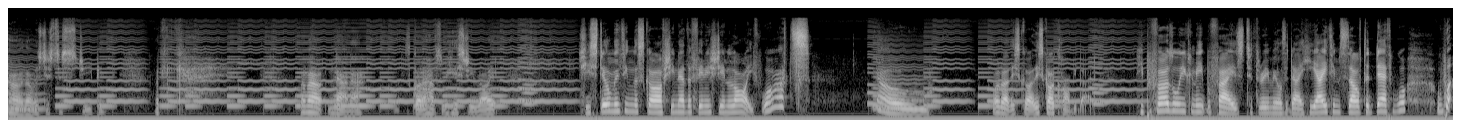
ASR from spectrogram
No, that was just a stupid. Okay. What about Nana? It's gotta have some history, right? She's still knitting the scarf she never finished in life. What? No. What about this guy? This guy can't be bad. He prefers all you can eat buffets to three meals a day. He ate himself to death. What? What?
